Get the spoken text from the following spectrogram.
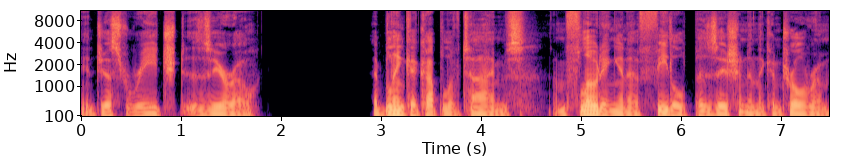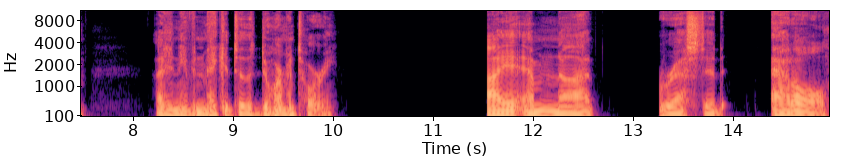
It just reached zero. I blink a couple of times. I'm floating in a fetal position in the control room. I didn't even make it to the dormitory. I am not rested at all.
